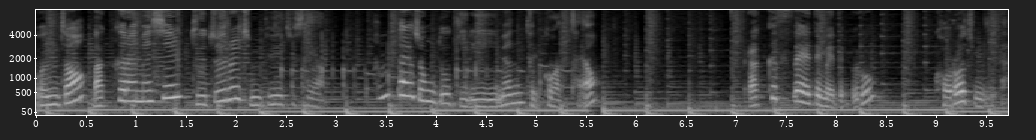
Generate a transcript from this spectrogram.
먼저 마크라메 실 두 줄을 준비해 주세요. 한 팔 정도 길이면 될 것 같아요. 라크스 헤드 매듭으로 걸어줍니다.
